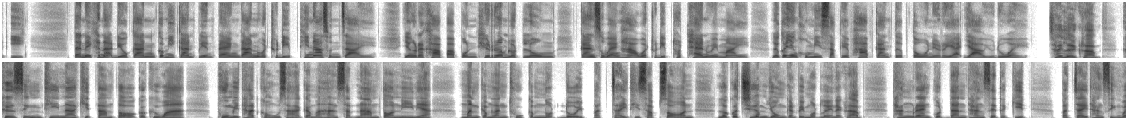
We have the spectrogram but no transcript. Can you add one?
ศอีก แต่ในขณะเดียวกันก็มีการเปลี่ยนแปลงด้านวัตถุดิบที่น่าสนใจ อย่างราคาปลาป่นที่เริ่มลดลง การแสวงหาวัตถุดิบทดแทนใหม่ๆ แล้วก็ยังคงมีศักยภาพการเติบโตในระยะยาวอยู่ด้วย ใช่เลยครับ คือสิ่งที่น่าคิดตามต่อก็คือว่า ภูมิทัศน์ของอุตสาหกรรมอาหารสัตว์น้ำตอนนี้เนี่ย มันกำลังถูกกำหนดโดยปัจจัยที่ซับซ้อน แล้วก็เชื่อมโยงกันไปหมดเลยนะครับ ทั้งแรงกดดันทางเศรษฐกิจ ปัจจัยทางสิ่งแว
